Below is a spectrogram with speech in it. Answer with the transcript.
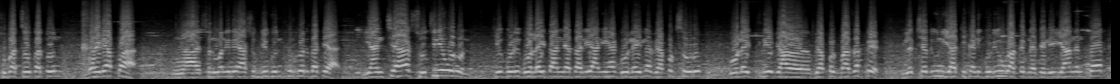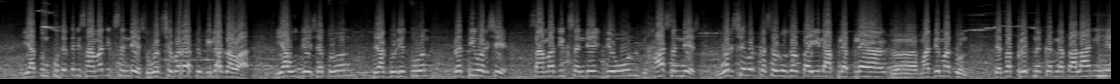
सुभाष चौकातून बर्ड्याप्पा सन्माननीय अशोकजी गुणपूरकर तात्या यांच्या सूचनेवरून ही गोळी गोलाईत आणण्यात आली आणि ह्या गोलाईला व्यापक स्वरूप गोलाईतली व्या- व्यापक बाजारपेठ लक्षात घेऊन या ठिकाणी गुढी उभा करण्यात आली. यानंतर यातून कुठेतरी सामाजिक संदेश वर्षभरात दिला जावा या उद्देशातून या गुढीतून प्रतिवर्षे सामाजिक संदेश देऊन हा संदेश वर्षभर कसं रुजवता येईल आपल्या आपल्या माध्यमातून त्याचा प्रयत्न करण्यात आला आणि हे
